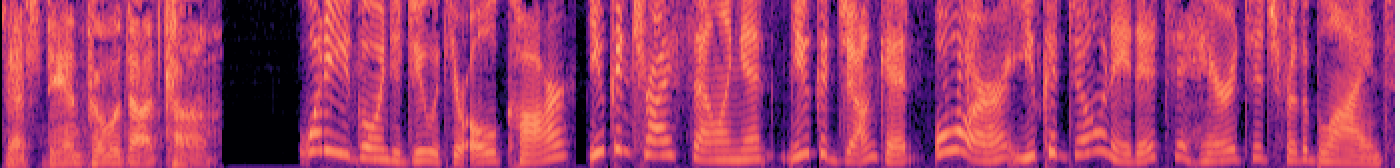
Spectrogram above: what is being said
That's danpilla.com. What are you going to do with your old car? You can try selling it, you could junk it, or you could donate it to Heritage for the Blind.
